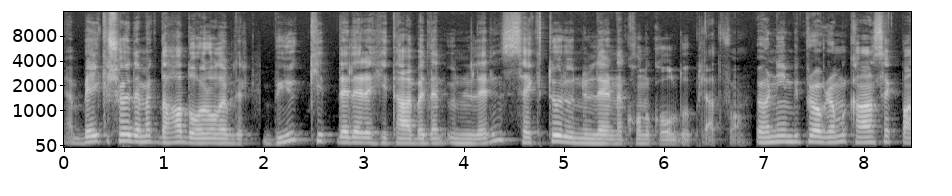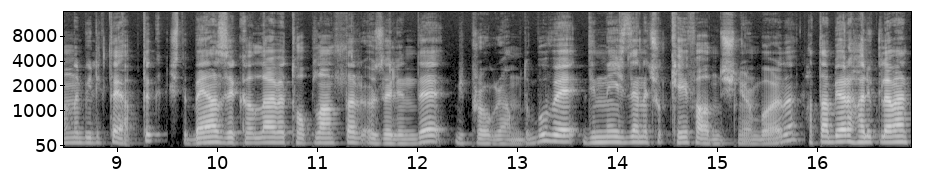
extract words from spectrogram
Yani belki şöyle demek daha doğru olabilir. Büyük kitlelere hitap eden ünlülerin sektör ünlülerine konuk olduğu platform. Örneğin bir programı Kaan Sekban'la birlikte yaptık. İşte beyaz yakalılar ve toplantılar özelinde bir programdı bu ve dinleyicilerine çok keyif aldığını düşünüyorum bu arada. Hatta bir ara Haluk Levent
